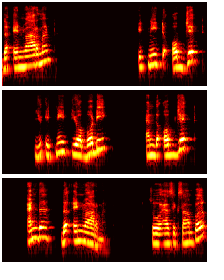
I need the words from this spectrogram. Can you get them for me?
the environment, it need the object, you, it need your body and the object and the, the environment. So as example,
